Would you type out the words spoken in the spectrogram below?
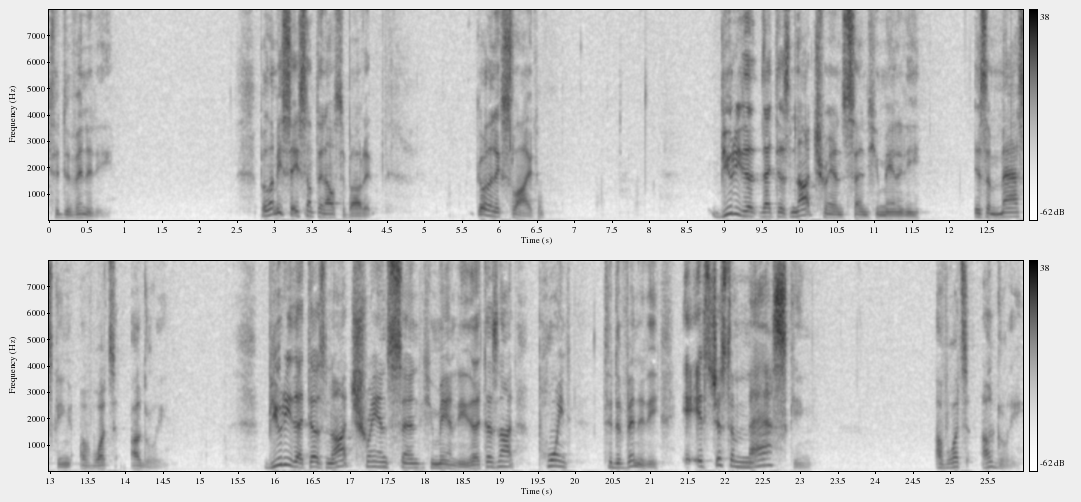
to divinity. But let me say something else about it. Go to the next slide. Beauty that, that does not transcend humanity is a masking of what's ugly. Beauty that does not transcend humanity, that does not point to divinity, it's just a masking of what's ugly.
